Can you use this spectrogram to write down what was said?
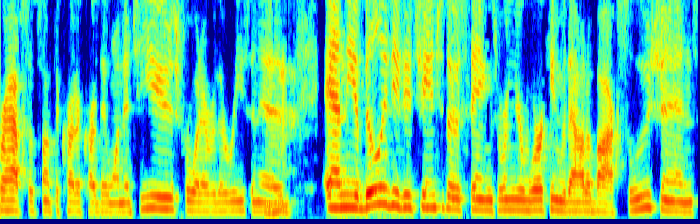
perhaps that's not the credit card they wanted to use for whatever the reason is mm-hmm. and the ability to change those things when you're working with out of box solutions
